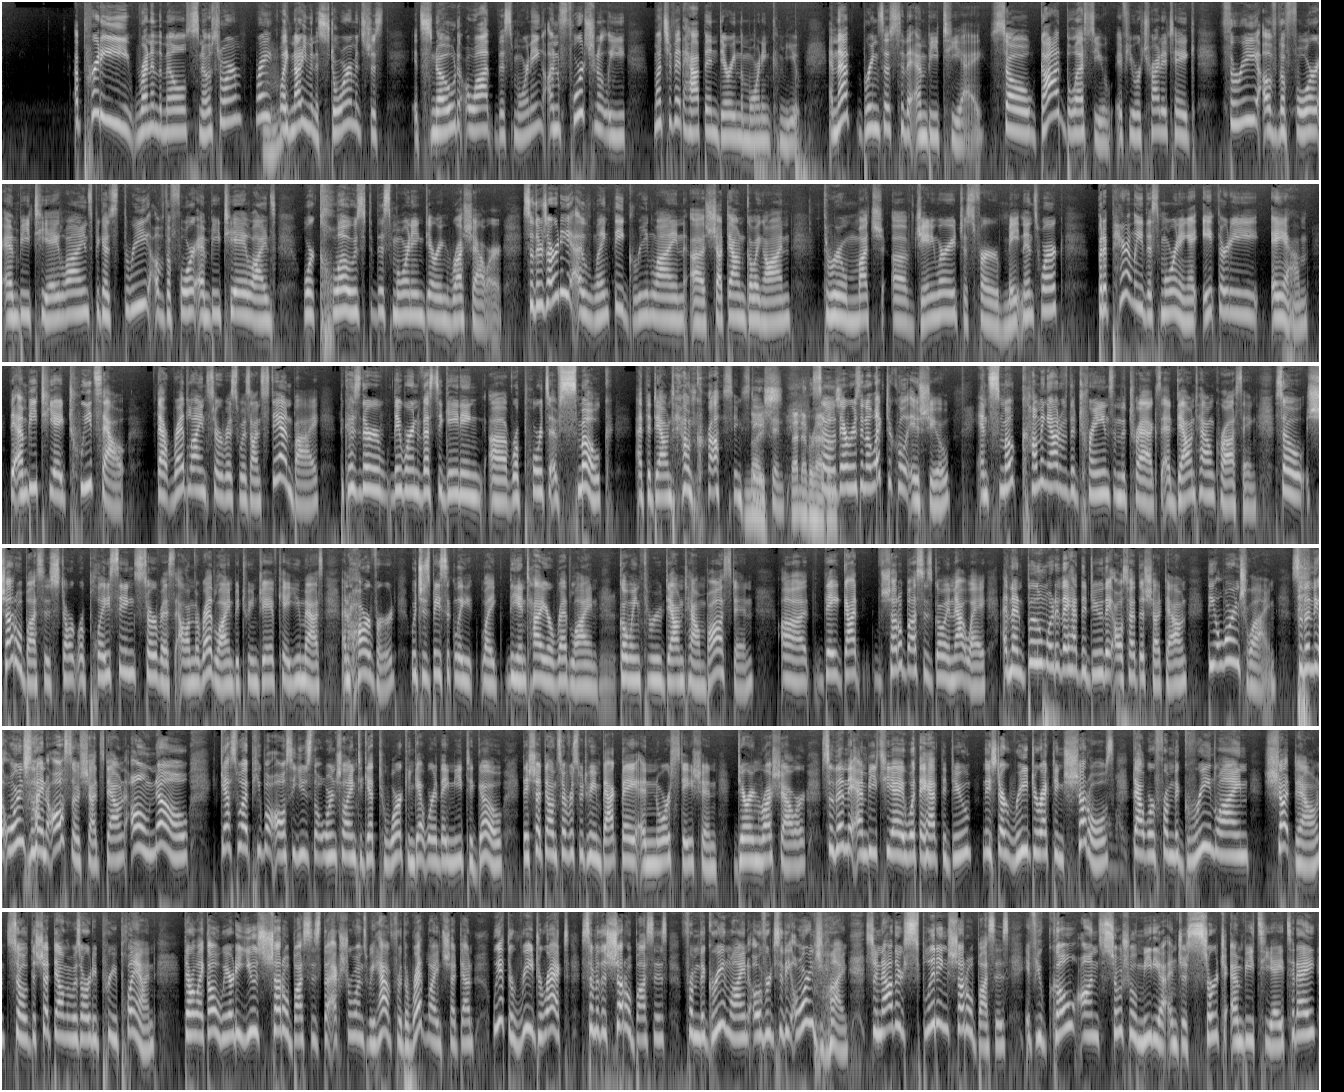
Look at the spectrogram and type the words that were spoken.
a pretty run of the mill snowstorm, right? Mm-hmm. Like not even a storm. It's just it snowed a lot this morning. Unfortunately, much of it happened during the morning commute. And that brings us to the MBTA. So God bless you if you were trying to take three of the four MBTA lines because three of the four MBTA lines were closed this morning during rush hour. So there's already a lengthy Green Line uh, shutdown going on through much of January just for maintenance work. But apparently this morning at 8:30 a.m., the MBTA tweets out that Red Line service was on standby because they're they were investigating uh, reports of smoke at the downtown crossing Nice. station. That never So there was an electrical issue and smoke coming out of the trains and the tracks at downtown crossing. So shuttle buses start replacing service on the red line between JFK, UMass, and Harvard, which is basically like the entire red line going through downtown Boston. Uh, they got shuttle buses going that way, and then boom, what do they have to do? They also had to shut down the orange line. So then the orange line also shuts down. Oh no! Guess what? People also use the orange line to get to work and get where they need to go. They shut down service between Back Bay and North Station during rush hour. So then the MBTA, what they have to do, they start redirecting shuttles oh that were from the Green Line shutdown. So the shutdown that was already pre-planned they're like, oh, we already used shuttle buses, the extra ones we have for the red line shutdown. We have to redirect some of the shuttle buses from the green line over to the orange line. So now they're splitting shuttle buses. If you go on social media and just search MBTA today,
